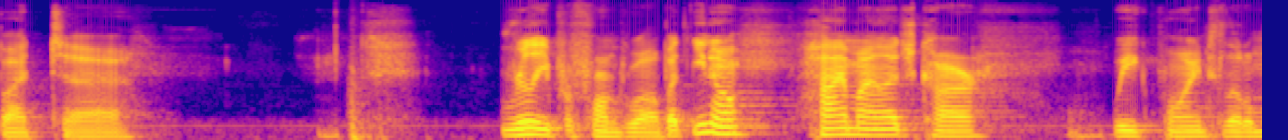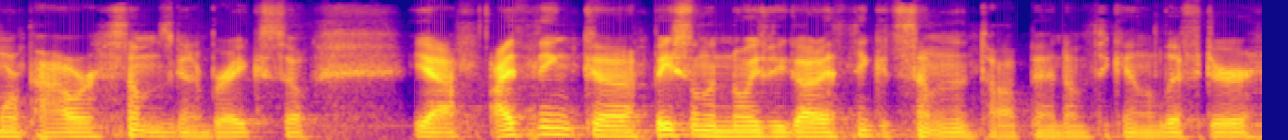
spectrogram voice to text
but uh, really performed well. But you know, high mileage car, weak point, a little more power, something's gonna break. So yeah, I think uh, based on the noise we got, I think it's something in the top end. I'm thinking a lifter.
